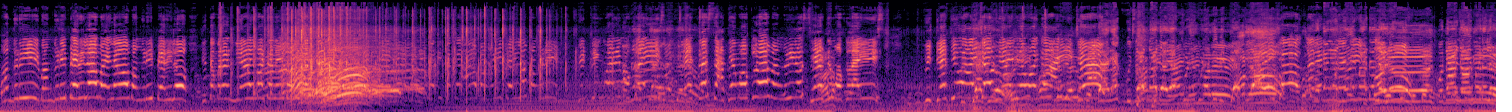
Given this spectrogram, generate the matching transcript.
બંગડી બંગડી પહેરી લો મહિલાઓ બંગડી પહેરી લો જે તમારા ન્યાય માટે નહીં. ફિટિંગ વાળી મોકલાઈ. એડ્રેસ સાથે મોકલો. સેટ મોકલાઈશ. વિદ્યાર્થીઓ આવી જાઓ ન્યાય લેવો હોય તો આવી જાઓ. દરેક ગુજરાતના દરેક પોલીસ વિદ્યાર્થીઓ આવી. જાઓ દરેક લડો. પોતાના માટે લડો.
